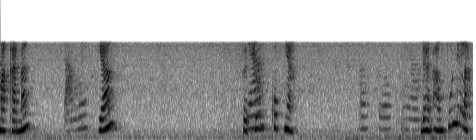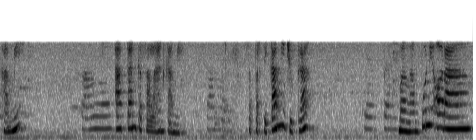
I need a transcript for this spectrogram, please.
makanan yang secukupnya dan ampunilah kami akan kesalahan kami seperti kami juga mengampuni orang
